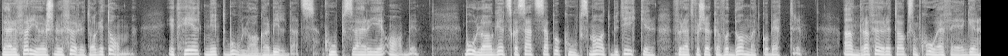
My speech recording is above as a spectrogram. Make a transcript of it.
Därför görs nu företaget om. Ett helt nytt bolag har bildats, Coop Sverige AB. Bolaget ska satsa på Coops matbutiker för att försöka få dem att gå bättre. Andra företag som KF äger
